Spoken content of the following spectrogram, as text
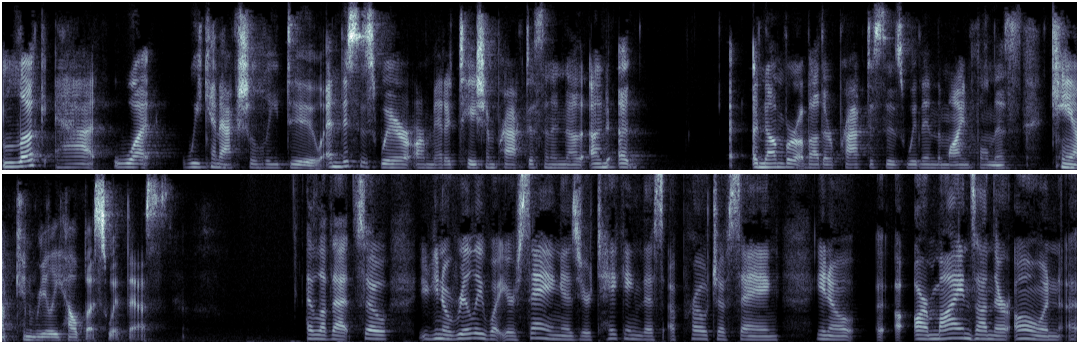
look at what we can actually do. And this is where our meditation practice and another a number of other practices within the mindfulness camp can really help us with this. I love that. So, you know, really what you're saying is you're taking this approach of saying, you know, uh, our minds on their own. Uh,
